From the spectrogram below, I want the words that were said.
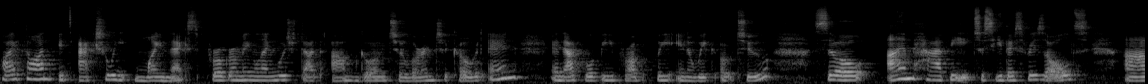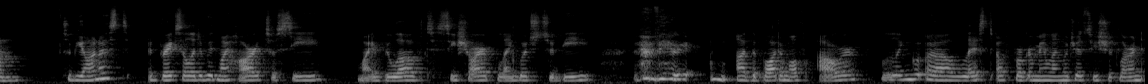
Python, it's actually my next programming language that I'm going to learn to code in, and that will be probably in a week or two. So I'm happy to see this results. Um, to be honest, it breaks a little bit my heart to see my beloved C sharp language to be very um, at the bottom of our uh, list of programming languages you should learn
